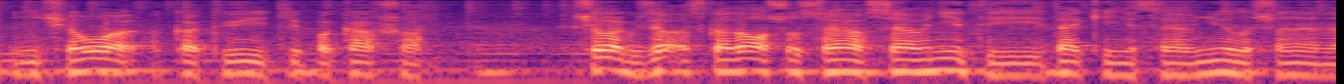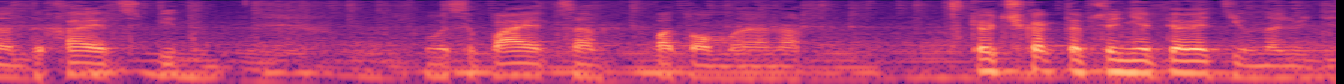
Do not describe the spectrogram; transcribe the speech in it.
Ничего, как видите, пока что. Человек взял, сказал, что сравнит, и так и не сравнил, что, наверное, отдыхает, спит, высыпается, потом, наверное. Короче, как-то все не оперативно люди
